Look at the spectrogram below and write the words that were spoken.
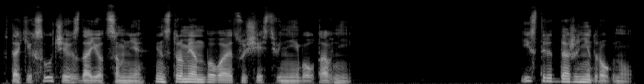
В таких случаях, сдается мне, инструмент бывает существеннее болтовни. Истрид даже не дрогнул.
